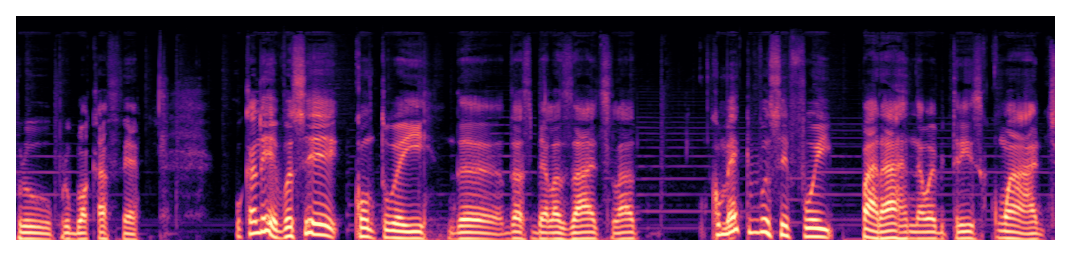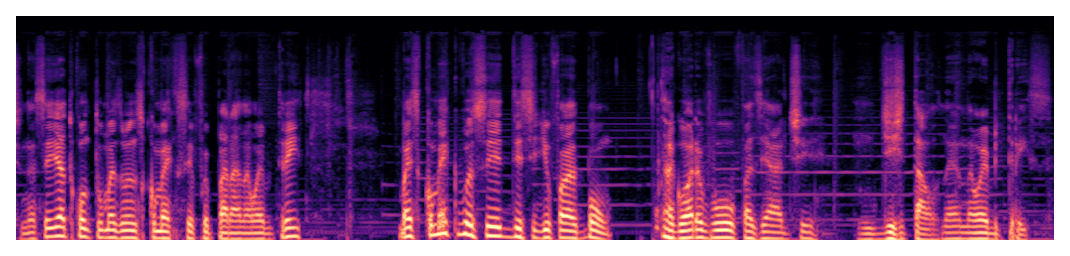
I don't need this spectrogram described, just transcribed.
pro pro Bloco Café. O Calê, você contou aí da, das belas artes lá. Como é que você foi parar na Web3 com a arte? Né? Você já contou mais ou menos como é que você foi parar na Web3, mas como é que você decidiu falar, bom, agora eu vou fazer arte digital né, na Web3?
